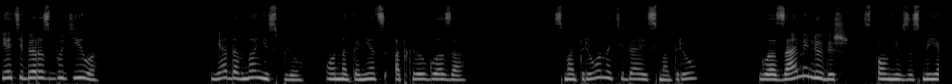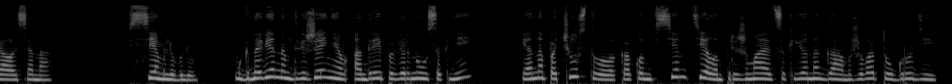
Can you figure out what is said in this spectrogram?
«Я тебя разбудила». «Я давно не сплю». Он, наконец, открыл глаза. «Смотрю на тебя и смотрю». «Глазами любишь?» — вспомнив, засмеялась она. «Всем люблю». Мгновенным движением Андрей повернулся к ней, и она почувствовала, как он всем телом прижимается к ее ногам, животу, груди,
